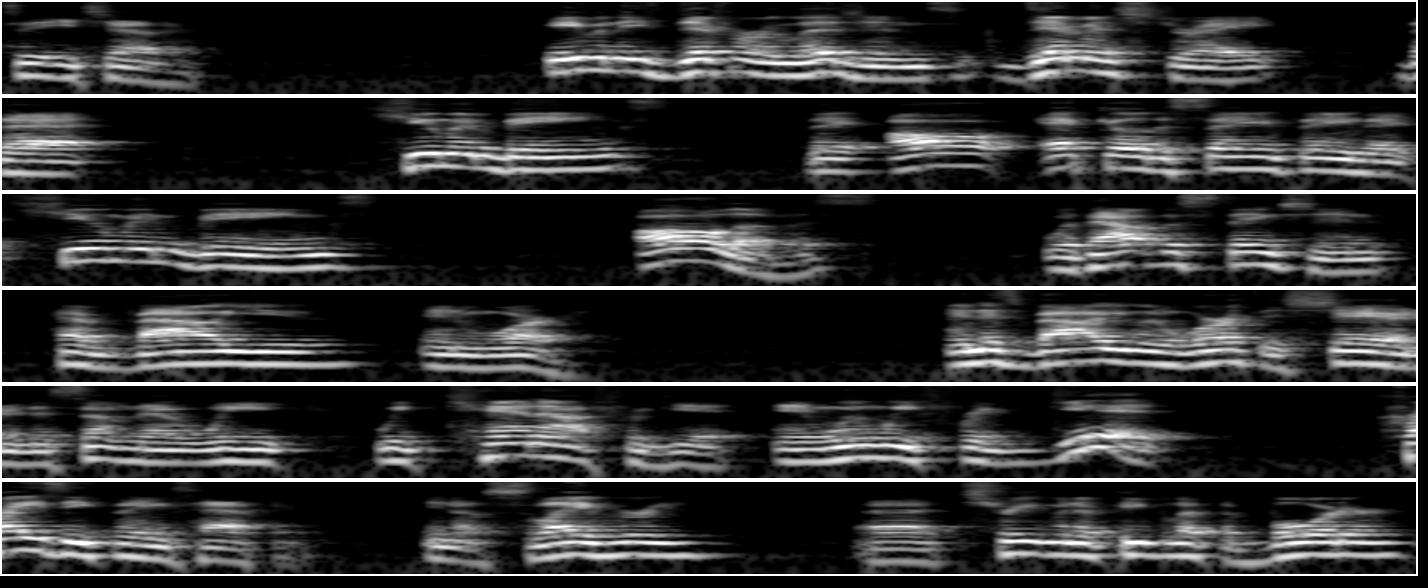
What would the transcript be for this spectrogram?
to each other. Even these different religions demonstrate that human beings, they all echo the same thing that human beings, all of us, without distinction, have value and worth. And this value and worth is shared, and it's something that we we cannot forget. And when we forget, crazy things happen. You know, slavery, uh, treatment of people at the border,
